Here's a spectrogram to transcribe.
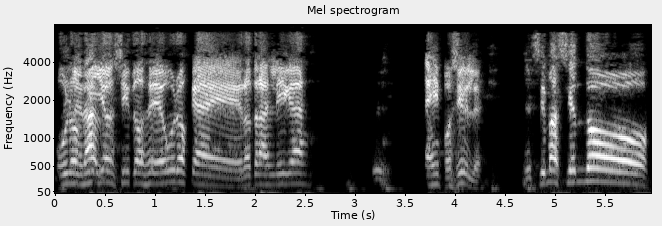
unos milloncitos de euros que en otras ligas es imposible. Encima siendo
